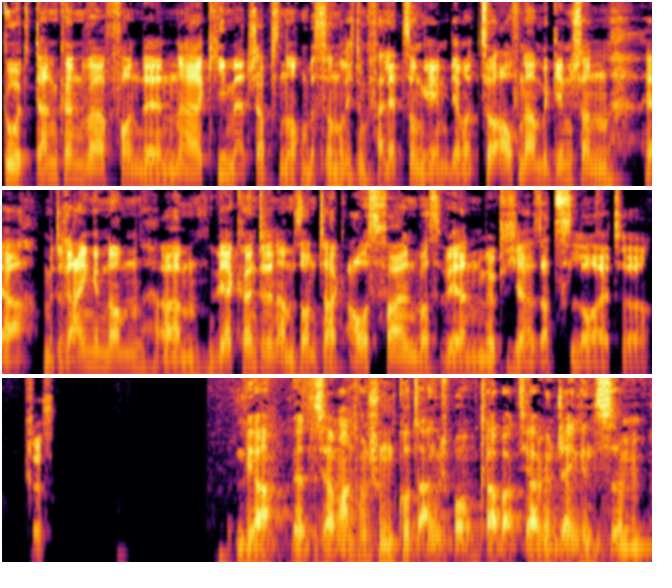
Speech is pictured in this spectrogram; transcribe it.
Gut, dann können wir von den äh, Key-Matchups noch ein bisschen Richtung Verletzung gehen. Die haben wir zur Aufnahmebeginn schon ja, mit reingenommen. Ähm, wer könnte denn am Sonntag ausfallen? Was wären mögliche Ersatzleute, Chris? Ja, wir hatten es ja am Anfang schon kurz angesprochen. Klar, Bakhtiari und Jenkins ähm,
